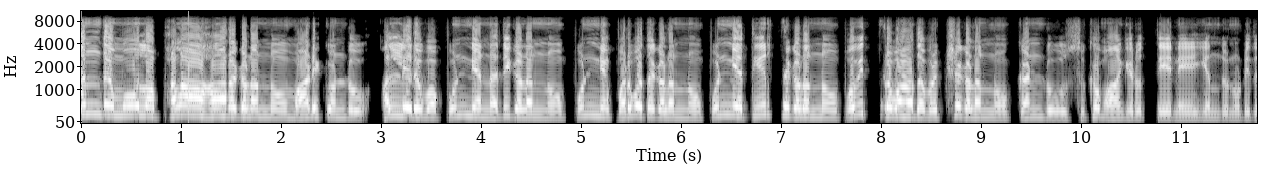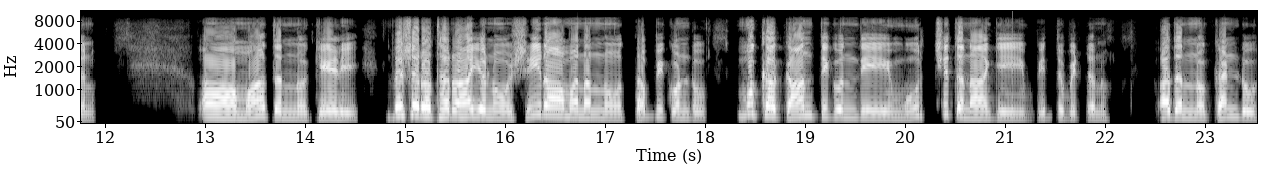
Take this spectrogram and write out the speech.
ಕಂದ ಮೂಲ ಫಲಾಹಾರಗಳನ್ನು ಮಾಡಿಕೊಂಡು ಅಲ್ಲಿರುವ ಪುಣ್ಯ ನದಿಗಳನ್ನು, ಪುಣ್ಯ ಪರ್ವತಗಳನ್ನು, ಪುಣ್ಯ ತೀರ್ಥಗಳನ್ನು, ಪವಿತ್ರವಾದ ವೃಕ್ಷಗಳನ್ನು ಕಂಡು ಸುಖವಾಗಿರುತ್ತೇನೆ ಎಂದು ನುಡಿದನು. ಆ ಮಾತನ್ನು ಕೇಳಿ ದಶರಥರಾಯನು ಶ್ರೀರಾಮನನ್ನು ತಬ್ಬಿಕೊಂಡು ಮುಖ ಕಾಂತಿಗೊಂದಿ ಮೂರ್ಛಿತನಾಗಿ ಬಿದ್ದು ಬಿಟ್ಟನು ಅದನ್ನು ಕಂಡು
